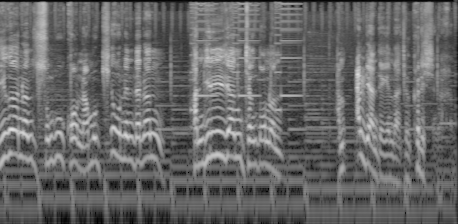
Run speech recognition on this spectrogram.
이거는 숨구코 나무 키우는 데는 한 1년 정도는 안 빨리 안 되겠나 저 그렇게 생각합니다.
